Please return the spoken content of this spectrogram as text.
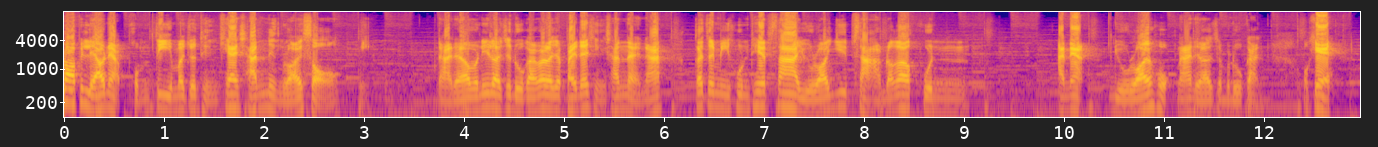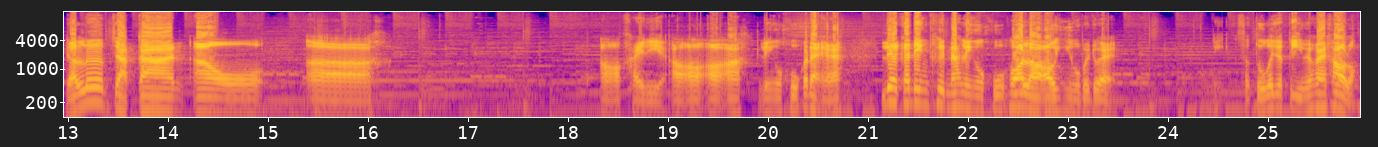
รอบที่แล้วเนี่ยผมตีมาจนถึงแค่ชั้นหนึ่งร้อยสองนี่นะเดี๋ยววันนี้เราจะดูกันว่าเราจะไปได้ถึงชั้นไหนนะ ก็จะมีคุณเทพซ่าอยู่ร้อยยี่สามแล้วก็คุณอันเนี้ยอยู่ร้อยหกนะ เดี๋ยวเราจะมาดูกัน โอเค เดี๋ยวเริ่มจากการเอาเอ่อเอาเอาใครดีเอาเอาเอาเอาเลงโกคุก็ได้ฮะเลือดก็เด้งขึ้นนะเลงโกคุเพราะเราเอาฮิวไปด้วยนี่ศัตรูก็จะตีไม่ค่อยเข้าหรอก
